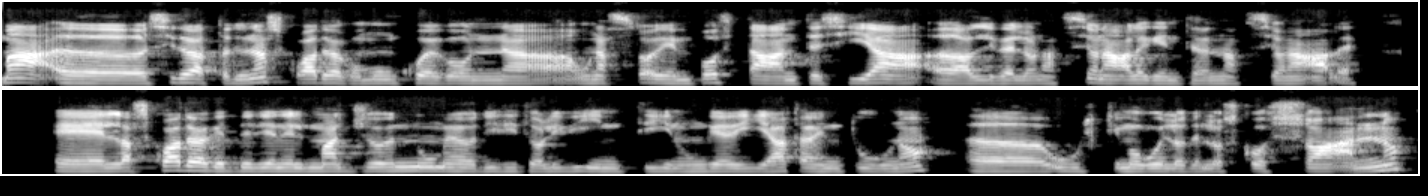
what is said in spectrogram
ma eh, si tratta di una squadra comunque con uh, una storia importante sia uh, a livello nazionale che internazionale. È la squadra che detiene il maggior numero di titoli vinti in Ungheria, 31, uh, ultimo quello dello scorso anno,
